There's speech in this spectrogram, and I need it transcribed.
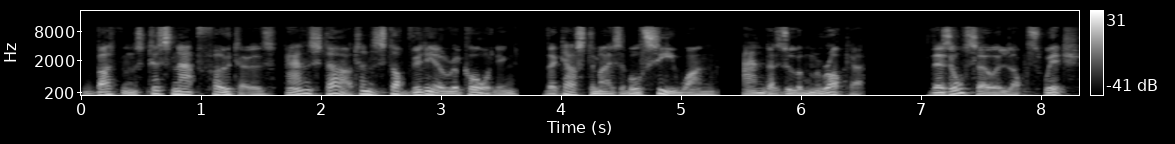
buttons to snap photos and start and stop video recording, the customizable C1, and a zoom rocker. There's also a lock switch,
